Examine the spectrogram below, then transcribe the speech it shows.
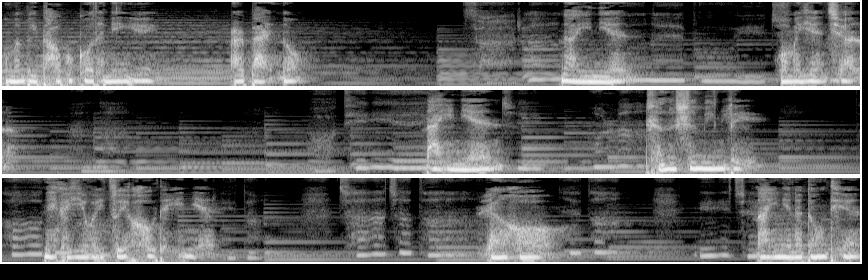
我们被逃不过的命运而摆弄；那一年，我们厌倦了；那一年，成了生命里那个以为最后的一年。然后，那一年的冬天，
